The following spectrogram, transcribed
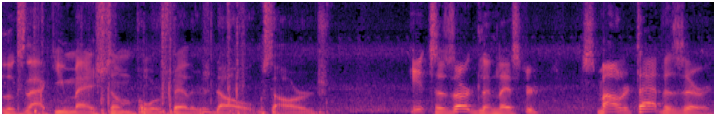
Looks like you mashed some poor feather's dog, Sarge. It's a Zergling, Lester. Smaller type of Zerg.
